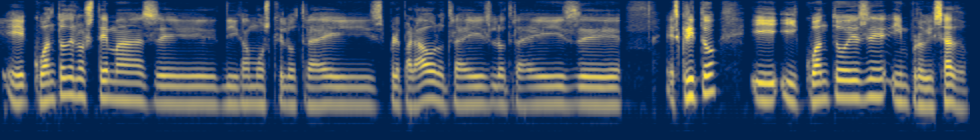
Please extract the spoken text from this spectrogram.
eh, cuánto de los temas, digamos, que lo traéis preparado, lo traéis, lo traéis escrito y, cuánto es improvisado.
